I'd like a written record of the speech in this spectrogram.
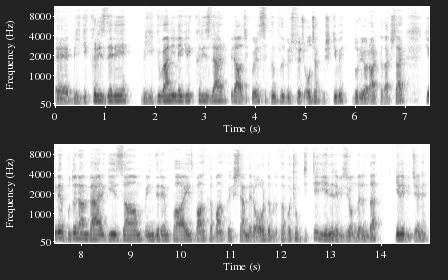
e, bilgi krizleri, bilgi güvenliği ile ilgili krizler birazcık böyle sıkıntılı bir süreç olacakmış gibi duruyor arkadaşlar. Yine bu dönem vergi, zam, indirim, faiz, banka banka işlemleri orada burada falan çok ciddi yeni revizyonların da gelebileceğine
